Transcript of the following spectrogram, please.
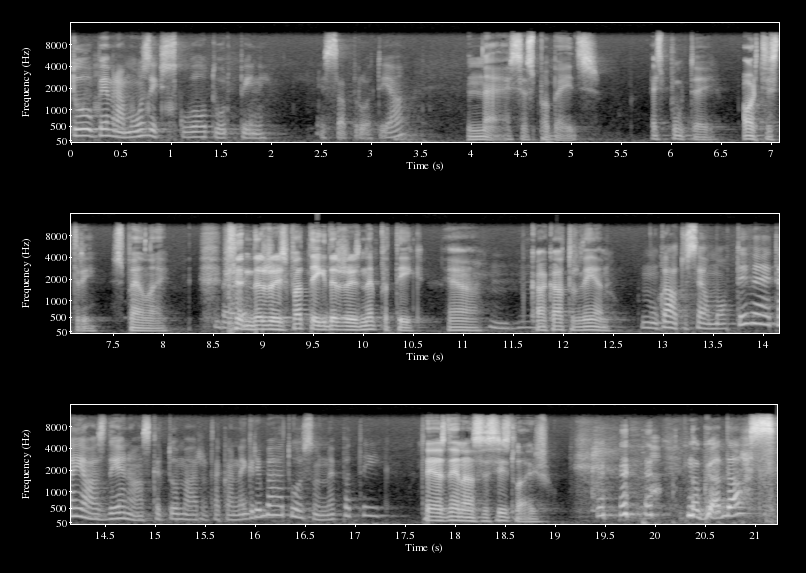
Tu, piemēram, mūzikas skolu turpini, es saprotu, jā? Nē, es esmu pabeidzis. Es putēju orķestrī spēlēju. dažreiz patīk, dažreiz nepatīk. Jā, mm -hmm. Kā katru dienu. Nu, kā tu sev motivē tajās dienās, kad tomēr negribētos un nepatīk? Tajās dienās es izlaižu. nu, gadās.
